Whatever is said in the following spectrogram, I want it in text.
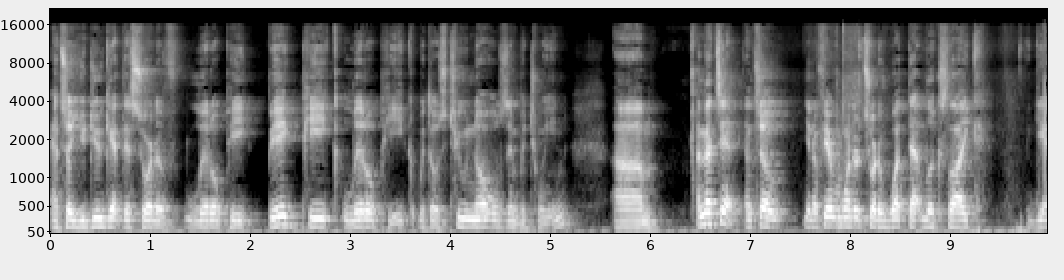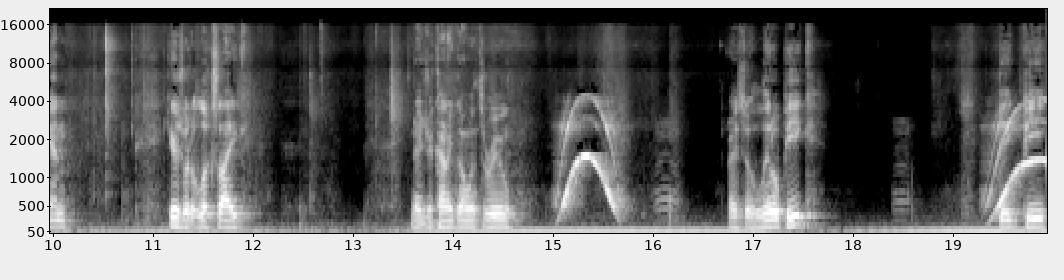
And so you do get this sort of little peak, big peak, little peak with those two nulls in between. Um, and that's it. And so, you know, if you ever wondered sort of what that looks like, again, here's what it looks like. You know, you're kind of going through, right? So a little peak, big peak,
